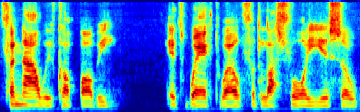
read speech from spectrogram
for now, we've got Bobby. It's worked well for the last four years, so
